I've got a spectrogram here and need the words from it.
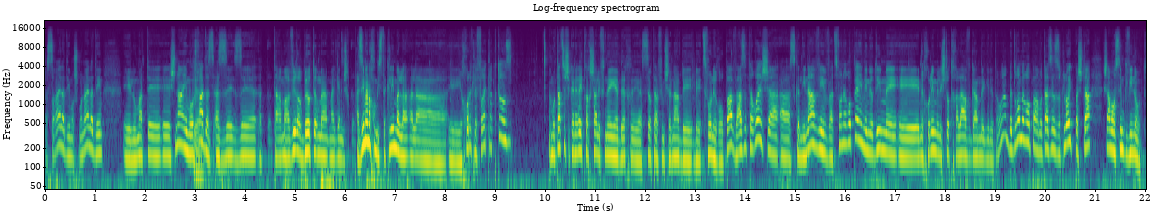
עשרה ילדים או שמונה ילדים, אה, לעומת אה, אה, שניים או כן. אחד, אז, אז זה, זה, אתה מעביר הרבה יותר מה, מהגנים שלך. אז אם אנחנו מסתכלים על, על היכולת לפרק לקטוז, המוטציה שכנראה התרחשה לפני אה, בערך אה, עשרת אלפים שנה בצפון אירופה, ואז אתה רואה שהסקנדינבים והצפון אירופאים, הם יודעים, אה, הם יכולים לשתות חלב גם בגיל יותר. מוקדם. בדרום אירופה המוטציה הזאת לא התפשטה, שם עושים גבינות.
